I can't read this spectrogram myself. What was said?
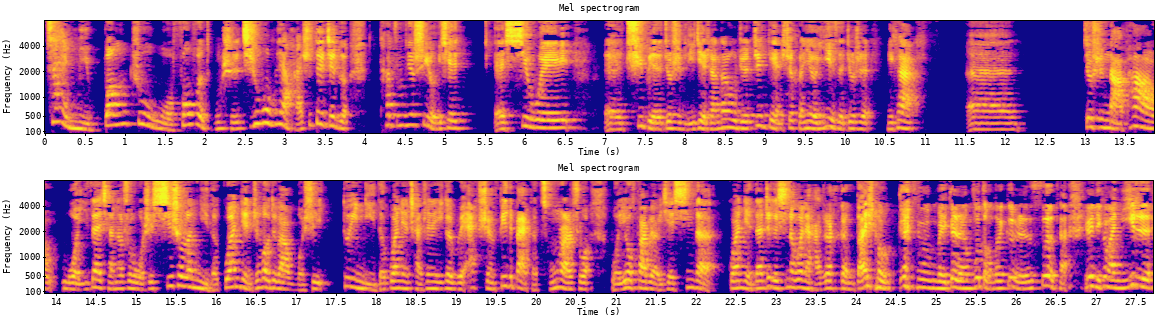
在你帮助我丰富的同时，其实我们俩还是对这个它中间是有一些呃细微呃区别，就是理解上。但是我觉得这点是很有意思，就是你看，呃。就是哪怕我一再强调说我是吸收了你的观点之后，对吧？我是对你的观点产生了一个 reaction feedback，从而说我又发表一些新的观点，但这个新的观点还是很带有跟每个人不同的个人色彩。因为你看嘛，你一直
